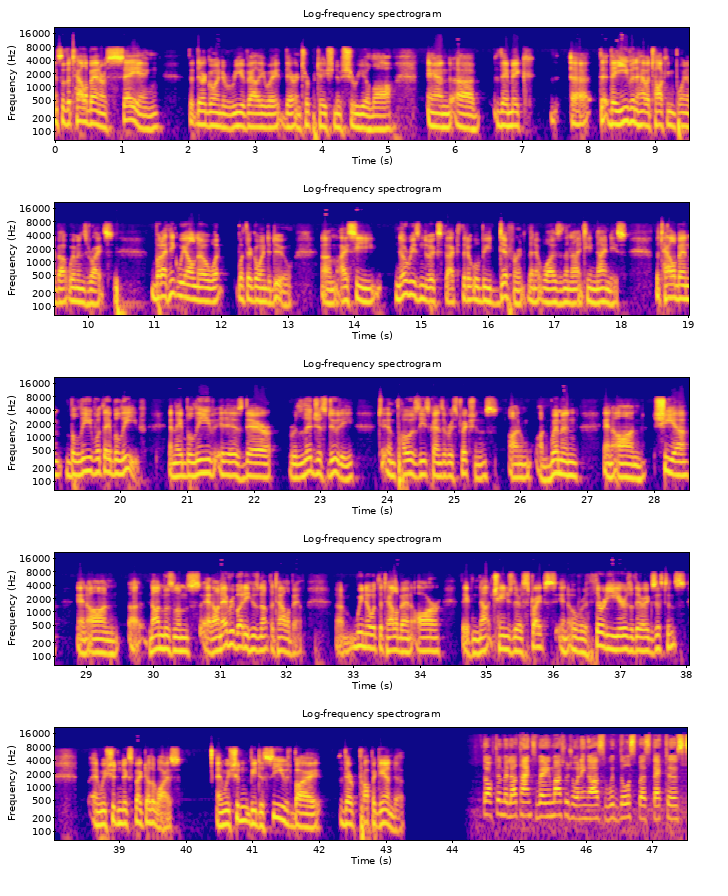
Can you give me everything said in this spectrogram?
And so the Taliban are saying that they're going to reevaluate their interpretation of Sharia law, and uh, they make uh, th- they even have a talking point about women's rights. But I think we all know what what they're going to do. Um, I see no reason to expect that it will be different than it was in the 1990s. The Taliban believe what they believe and they believe it is their religious duty to impose these kinds of restrictions on on women and on Shia and on uh, non-Muslims and on everybody who's not the Taliban. Um, we know what the Taliban are. They've not changed their stripes in over 30 years of their existence, and we shouldn't expect otherwise. And we shouldn't be deceived by their propaganda. Dr. Miller, thanks very much for joining us with those perspectives.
